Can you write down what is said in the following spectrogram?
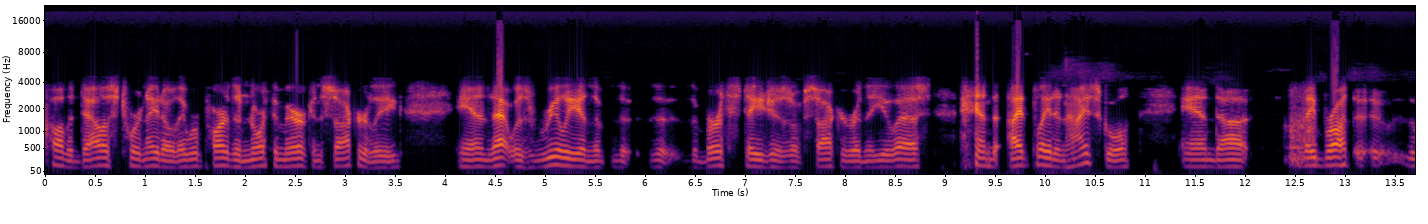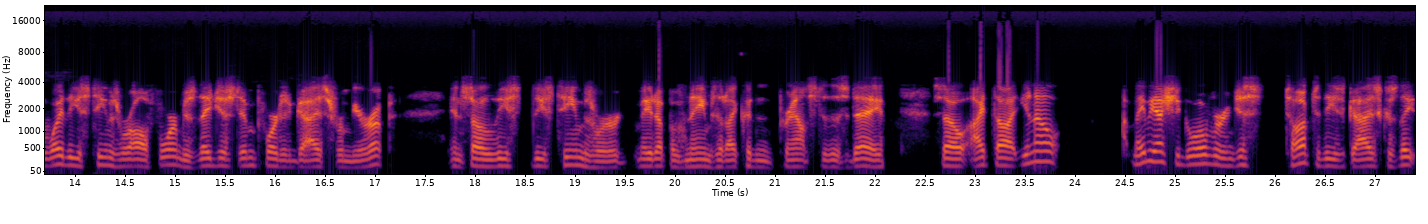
called the Dallas Tornado. They were part of the North American Soccer League, and that was really in the the, the, the birth stages of soccer in the U.S. And I'd played in high school, and uh, they brought uh, uh, the way these teams were all formed is they just imported guys from Europe, and so these these teams were made up of names that I couldn't pronounce to this day. So I thought, you know, maybe I should go over and just talk to these guys because they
